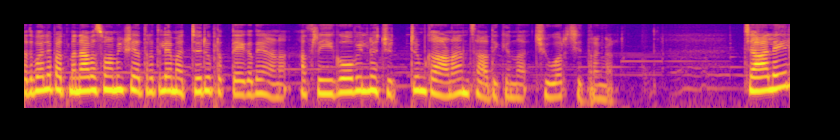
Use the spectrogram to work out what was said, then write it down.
അതുപോലെ പത്മനാഭസ്വാമി ക്ഷേത്രത്തിലെ മറ്റൊരു പ്രത്യേകതയാണ് ആ ശ്രീകോവിലിനു ചുറ്റും കാണാൻ സാധിക്കുന്ന ചുവർ ചിത്രങ്ങൾ. ചാലയിൽ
